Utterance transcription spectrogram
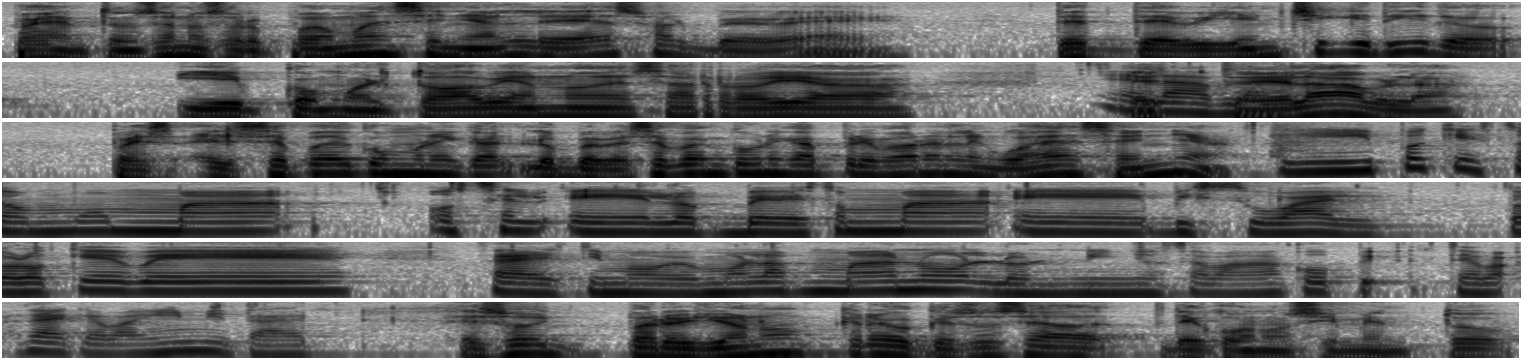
Pues entonces nosotros podemos enseñarle eso al bebé desde bien chiquitito y como él todavía no desarrolla El este, habla. el habla, pues él se puede comunicar, los bebés se pueden comunicar primero en lenguaje de señas. Sí, porque somos más, o sea, eh, los bebés son más eh, visual. Todo lo que ve, o sea, si movemos las manos, los niños se van a copiar, o sea, que van a imitar. Eso, pero yo no creo que eso sea de conocimiento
